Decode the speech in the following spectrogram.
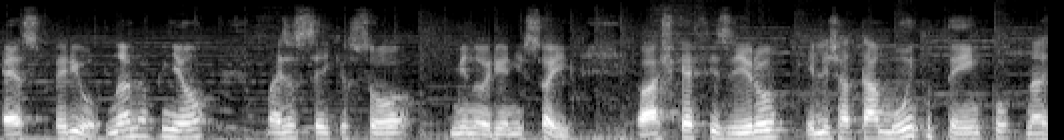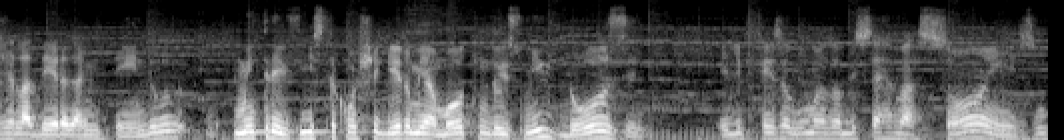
é superior. Não é minha opinião, mas eu sei que eu sou minoria nisso aí. Eu acho que F-Zero ele já está há muito tempo na geladeira da Nintendo. Uma entrevista com Shigeru Miyamoto em 2012, ele fez algumas observações um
